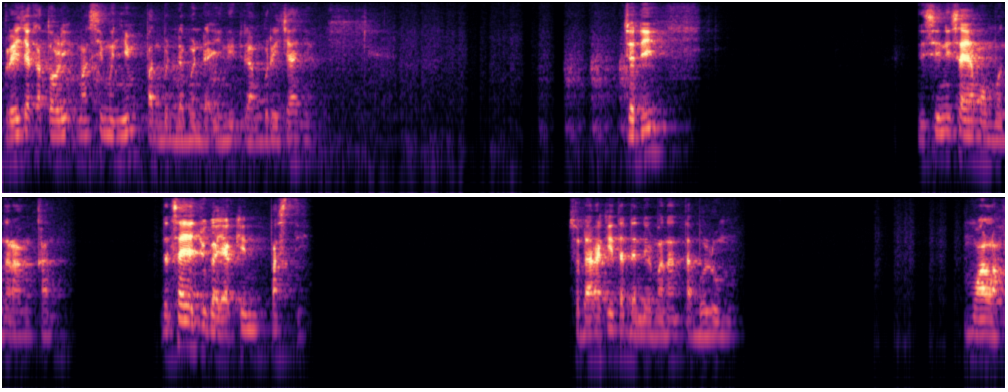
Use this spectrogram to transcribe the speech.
gereja Katolik masih menyimpan benda-benda ini di dalam gerejanya. Jadi di sini saya mau menerangkan dan saya juga yakin pasti saudara kita Daniel Mananta belum mualaf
